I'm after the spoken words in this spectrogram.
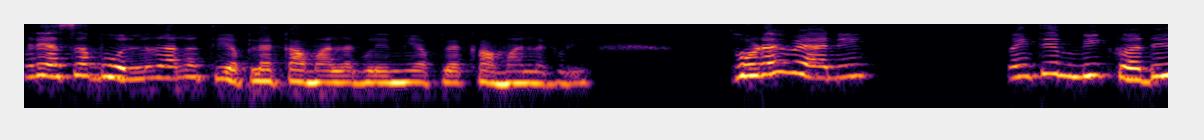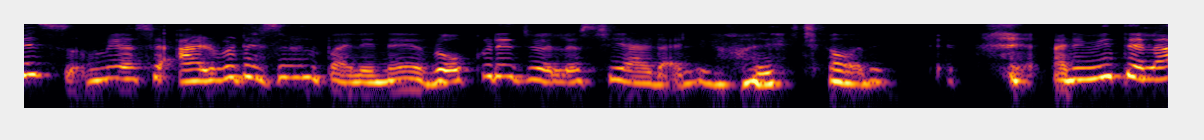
आणि असं बोलणं झालं ती आपल्या कामाला लागली मी आपल्या कामाला लागली. थोड्या वेळाने नाही ते मी कधीच मी असे ऍडव्हर्टाइजमेंट पाहिले नाही. रोकडे ज्वेलर्सची ऍड आली माझ्या याच्यामध्ये. आणि मी त्याला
